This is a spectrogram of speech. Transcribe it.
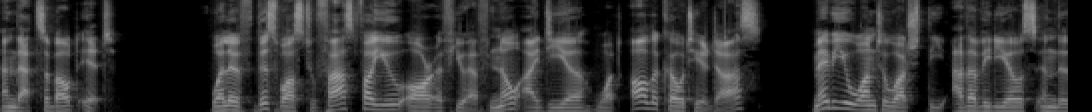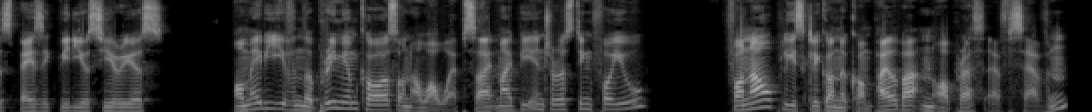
And that's about it. Well, if this was too fast for you or if you have no idea what all the code here does, Maybe you want to watch the other videos in this basic video series. Or maybe even the premium course on our website might be interesting for you. For now, please click on the compile button or press F7.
